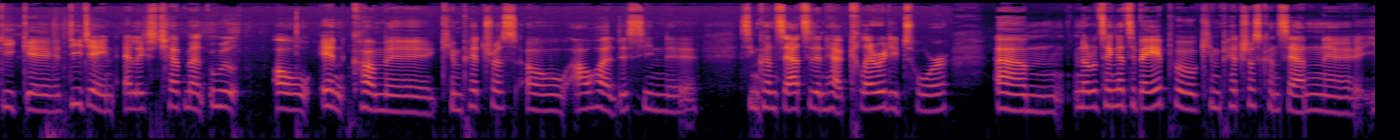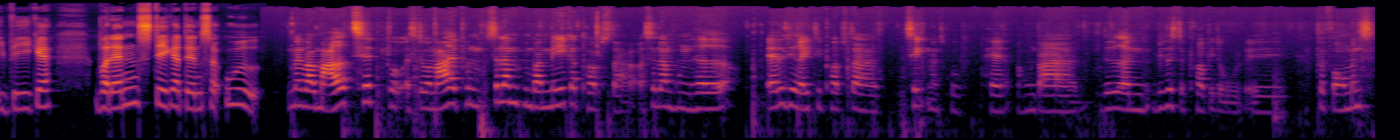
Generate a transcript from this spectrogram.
gik øh, DJ'en Alex Chapman ud, og ind kom øh, Kim Petras og afholdte sin, øh, sin koncert til den her Clarity Tour. Um, når du tænker tilbage på Kim Petras-koncerten øh, i Vega, hvordan stikker den så ud? Man var meget tæt på, altså det var meget på, selvom hun var mega popstar, og selvom hun havde alle de rigtige popstar ting, man skulle have, og hun bare levede den vildeste popidol øh, performance,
